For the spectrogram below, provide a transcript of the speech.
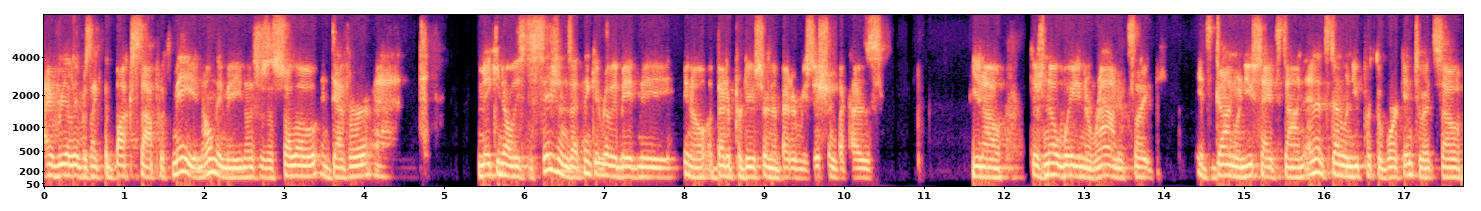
I really was like the buck stopped with me and only me. You know, this was a solo endeavor and making all these decisions, I think it really made me, you know, a better producer and a better musician because, you know, there's no waiting around. It's like it's done when you say it's done, and it's done when you put the work into it. So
